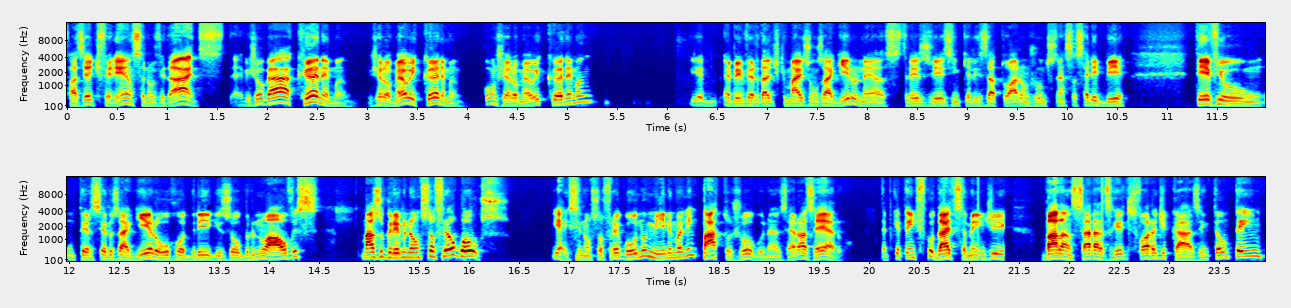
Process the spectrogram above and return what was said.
fazer a diferença, novidades. Deve jogar Kahneman, Jeromel e Kahneman, com Jeromel e Kahneman. É, é bem verdade que mais um zagueiro, né? As três vezes em que eles atuaram juntos nessa Série B, teve um, um terceiro zagueiro, ou Rodrigues ou Bruno Alves, mas o Grêmio não sofreu gols. E aí, se não sofrer gol, no mínimo ele empata o jogo, né? 0 a 0 Até porque tem dificuldade também de balançar as redes fora de casa. Então tem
